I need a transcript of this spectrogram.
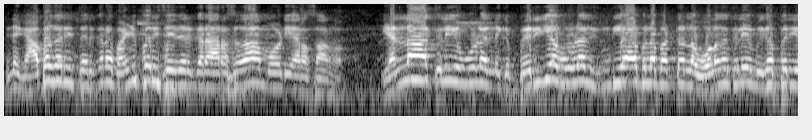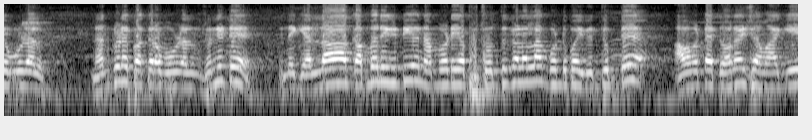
இன்னைக்கு அபகரித்து இருக்கிற வழிப்பறி செய்திருக்கிற அரசு தான் மோடி அரசாங்கம். எல்லாத்துலேயும் ஊழல். இன்னைக்கு பெரிய ஊழல் இந்தியாவில் மட்டும் இல்லை உலகத்திலேயே மிகப்பெரிய ஊழல் நன்கொடை பத்திரம் ஊழல்னு சொல்லிட்டு இன்னைக்கு எல்லா கம்பெனிகிட்டையும் நம்முடைய சொத்துக்கள் எல்லாம் கொண்டு போய் வித்துவிட்டு அவங்ககிட்ட டொனேஷன் வாங்கி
